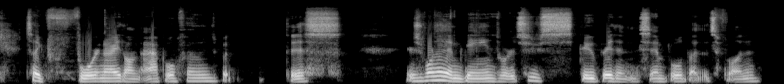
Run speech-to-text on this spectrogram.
It's like Fortnite on Apple phones, but this is one of them games where it's so stupid and simple that it's fun.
